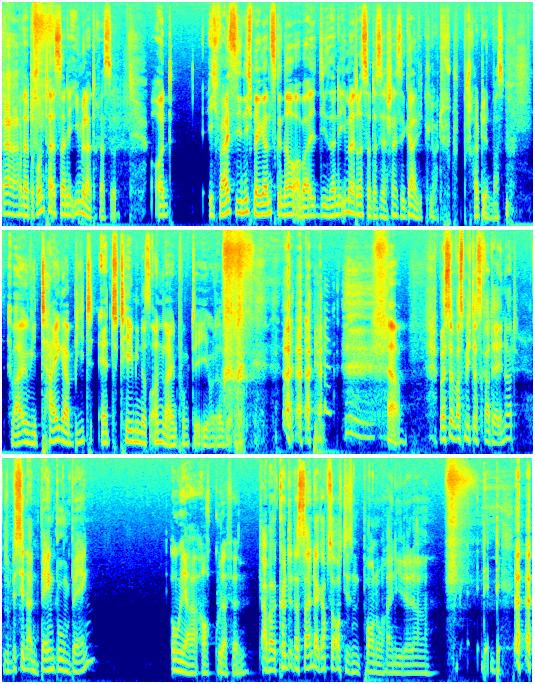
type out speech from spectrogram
Ja. und darunter ist seine E-Mail-Adresse. Und ich weiß sie nicht mehr ganz genau, aber die, seine E-Mail-Adresse, das ist ja scheißegal, die Leute, schreibt denen was. War irgendwie tigerbeat.t-online.de oder so. ja. Weißt du, was mich das gerade erinnert? So ein bisschen an Bang Boom Bang. Oh ja, auch guter Film. Aber könnte das sein? Da gab es auch diesen Porno-Heini, der da.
